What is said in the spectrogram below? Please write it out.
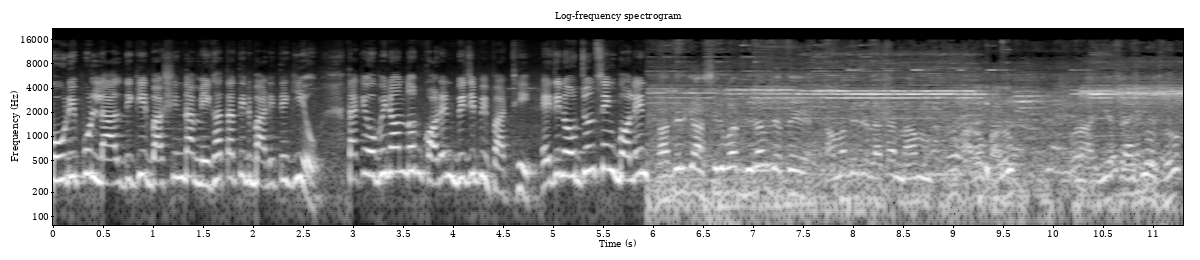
গৌরীপুর লালদিঘির বাসিন্দা মেঘাতাতির বাড়িতে গিয়েও তাকে অভিনন্দন করেন বিজেপি প্রার্থী। এদিন অর্জুন সিং বলেন, তাদেরকে আশীর্বাদ দিলাম যাতে আমাদের এলাকার নাম আরও বাড়ুক ওরা আইএস আইডিএস হোক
